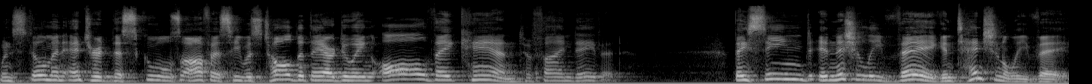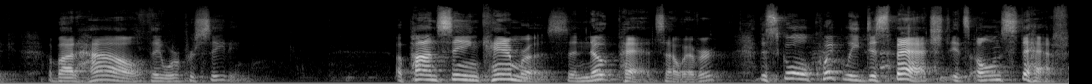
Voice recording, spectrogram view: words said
When Stillman entered the school's office, he was told that they are doing all they can to find David. They seemed initially vague, intentionally vague about how they were proceeding. Upon seeing cameras and notepads, however, the school quickly dispatched its own staff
